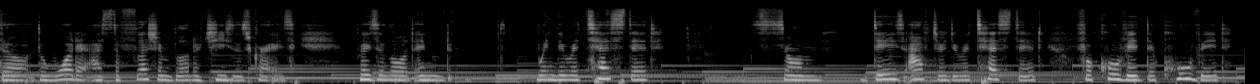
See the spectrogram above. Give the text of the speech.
the the water as the flesh and blood of Jesus Christ. Praise the Lord. And when they were tested, some days after they were tested for COVID, the COVID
